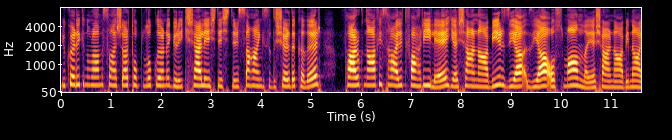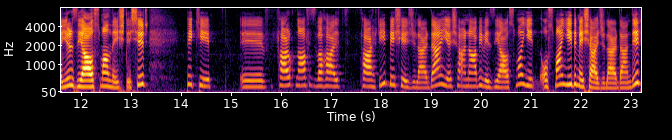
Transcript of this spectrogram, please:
Yukarıdaki numaralı sanatçılar topluluklarına göre ikişerle eşleştirirse hangisi dışarıda kalır? Faruk Nafiz Halit Fahri ile Yaşar Nabir Ziya, Ziya Osman'la Yaşar Nabi Nair Ziya Osman'la eşleşir. Peki e, Faruk Nafiz ve Halit Fahri Beşercilerden, Yaşar Nabi ve Ziya Osman, Osman yedi meşalcilerdendir.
